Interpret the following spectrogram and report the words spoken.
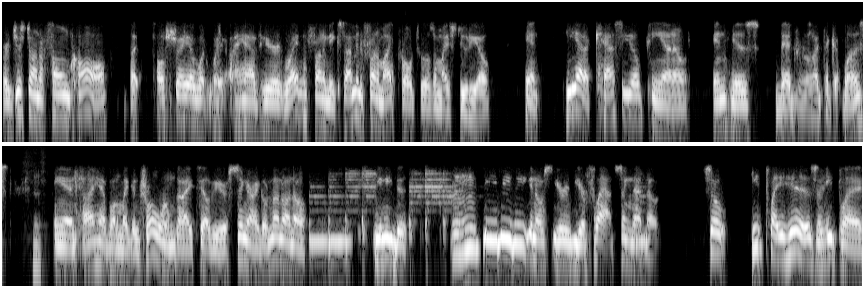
or just on a phone call. But I'll show you what I have here right in front of me because I'm in front of my Pro Tools in my studio, and he had a Casio piano in his bedroom, I think it was, and I have one in my control room that I tell you, you're a singer. I go, no, no, no, you need to, mm-hmm, you know, you're you're flat, sing that note. So he'd play his, and he'd play,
